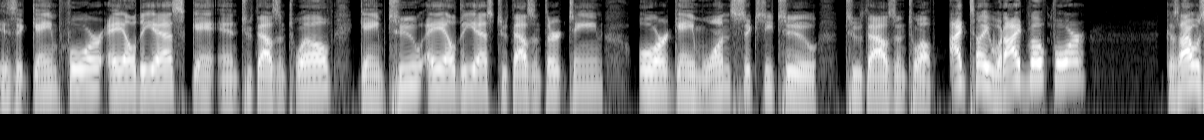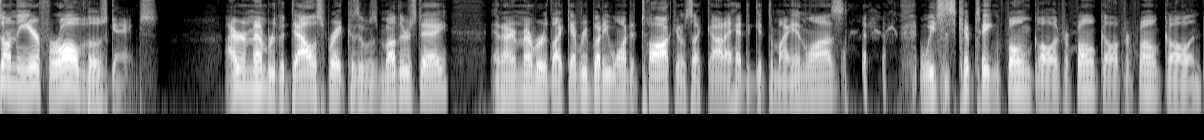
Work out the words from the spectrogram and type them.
Is it game four ALDS in 2012, game two ALDS 2013, or game 162 2012? I'd tell you what I'd vote for because I was on the air for all of those games. I remember the Dallas break because it was Mother's Day. And I remember like everybody wanted to talk, and it was like, God, I had to get to my in laws. and we just kept taking phone call after phone call after phone call. And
